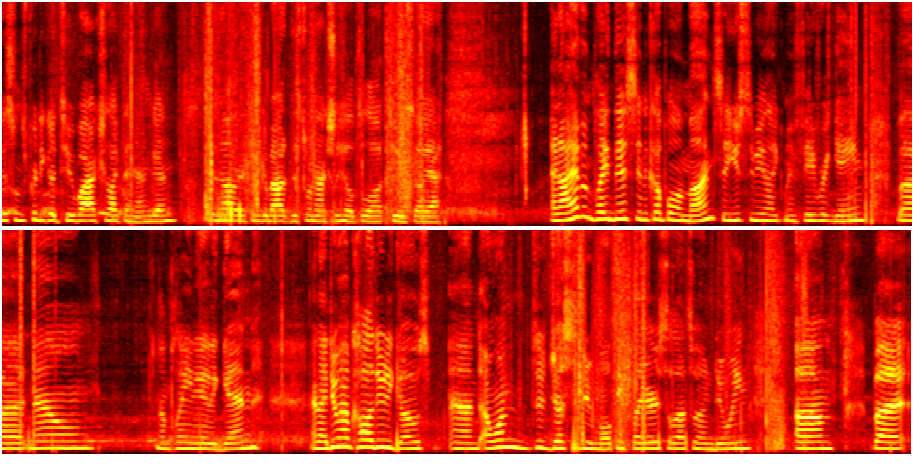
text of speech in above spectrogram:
This one's pretty good too, but I actually like the handgun. So now that I think about it, this one actually helps a lot too, so yeah. And I haven't played this in a couple of months. It used to be like my favorite game, but now I'm playing it again. And I do have Call of Duty Ghosts, and I wanted to just do multiplayer, so that's what I'm doing. Um, but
